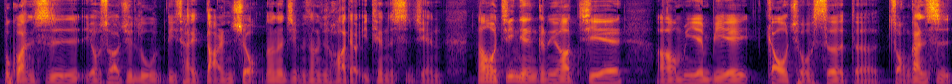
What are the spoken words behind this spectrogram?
不管是有时候要去录理财达人秀，那那基本上就花掉一天的时间。然后我今年可能要接啊、我们 EMBA 高球社的总干事。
